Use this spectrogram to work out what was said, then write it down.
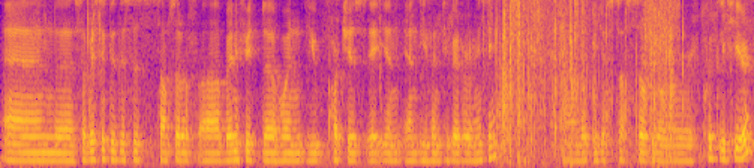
And uh, so basically this is some sort of uh, benefit uh, when you purchase a, an, an event ticket or anything. Let me just uh, sort it over quickly here.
